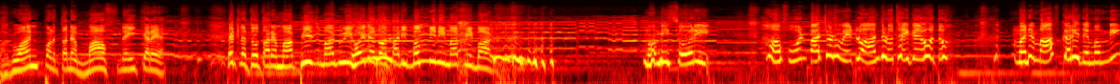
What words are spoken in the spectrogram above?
ભગવાન પણ તને માફ નહીં કરે. એટલે તો તારે માફી જ માંગવી હોય ને તો તારી મમ્મીની માફી માંગ. મમ્મી સોરી. હા ફોન પાછળ હું એટલો આંધળો થઈ ગયો હતો. મને માફ કરી દે મમ્મી.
